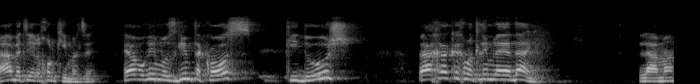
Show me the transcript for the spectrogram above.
אה, בית הלל חולקים על זה, הם אומרים, מוזגים את הכוס, קידוש, ואחר כך נוטלים לידיים. למה?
